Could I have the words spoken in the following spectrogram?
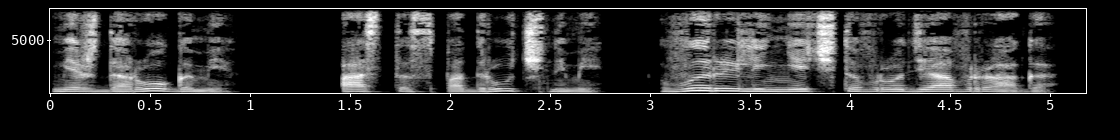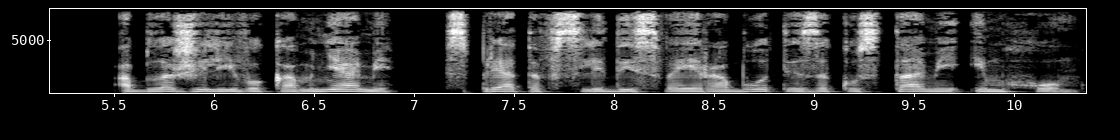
Меж дорогами Аста с подручными вырыли нечто вроде оврага, обложили его камнями, спрятав следы своей работы за кустами и мхом.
